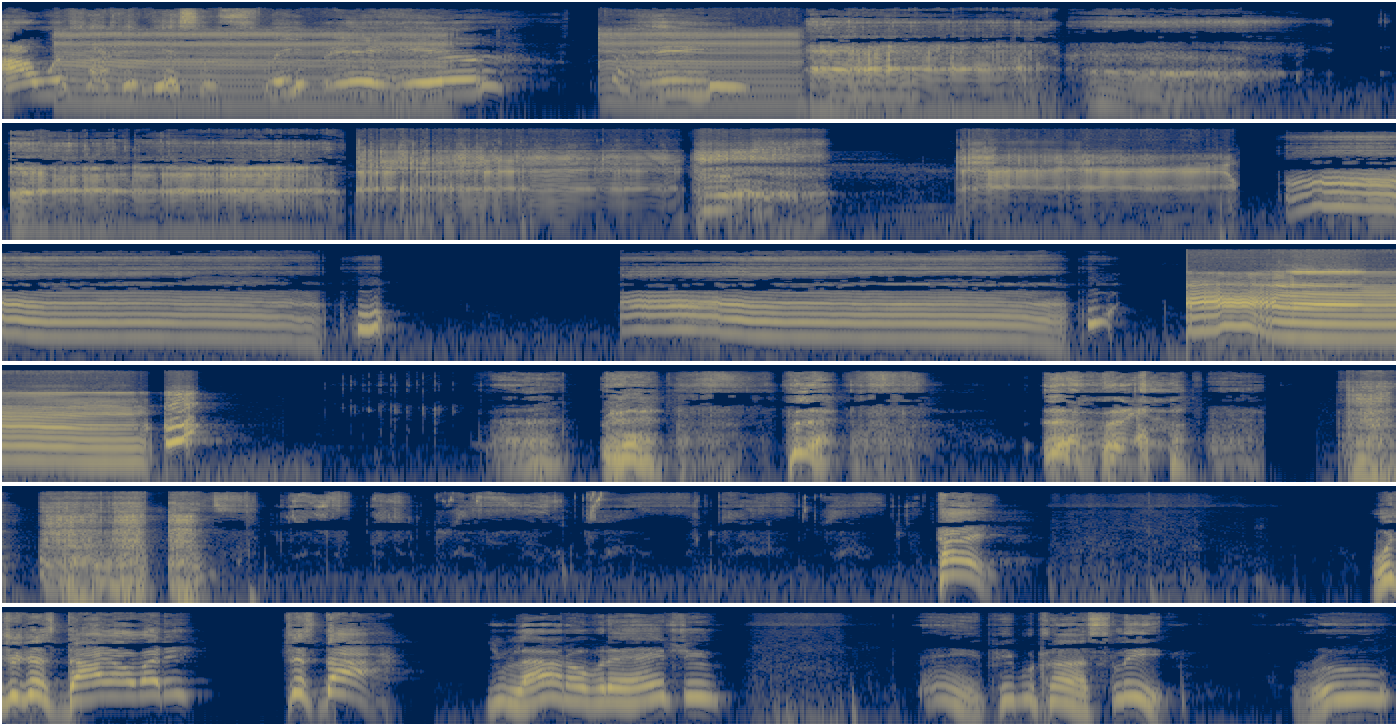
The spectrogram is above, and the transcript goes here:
I wish I could get some sleep in here. Dang. Hey! Would you just die already? Just die! You loud over there, ain't you? Hey, people trying to sleep. Rude.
